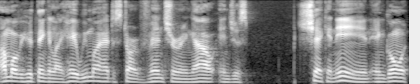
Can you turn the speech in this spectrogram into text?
I'm over here thinking like, hey, we might have to start venturing out and just checking in and going.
